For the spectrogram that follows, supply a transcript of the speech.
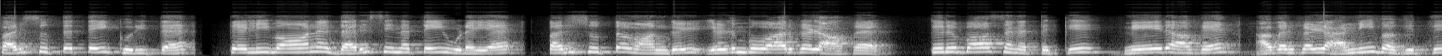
பரிசுத்தத்தை குறித்த தெளிவான தரிசனத்தை உடைய பரிசுத்தவான்கள் எழும்புவார்களாக. கிருபாசனத்துக்கு நேராக அவர்கள் அணிவகுத்து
